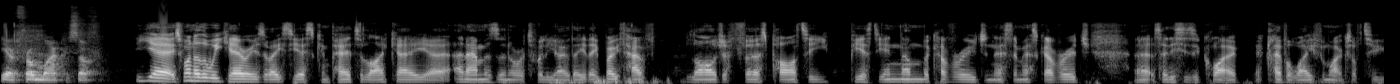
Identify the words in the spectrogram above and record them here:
you know, from Microsoft. Yeah, it's one of the weak areas of ACS compared to like a uh, an Amazon or a Twilio. They they both have larger first party PSTN number coverage and SMS coverage. Uh, so this is a quite a, a, clever way for Microsoft to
